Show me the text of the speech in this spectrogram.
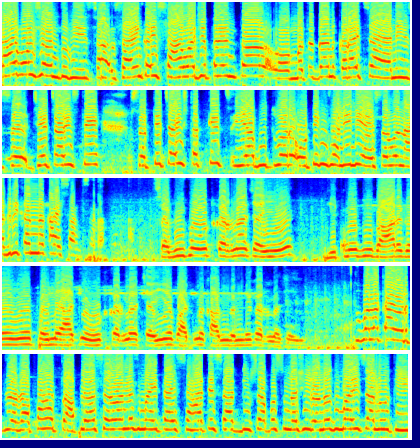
काय बोलशाल तुम्ही? सा- सायंकाळी सहा वाजेपर्यंत अ, मतदान करायचं आहे आणि जे चाळीस ते सत्तेचाळीस टक्केच या बूथवर वोटिंग झालेली आहे. सर्व नागरिकांना काय सांगसाल सभी को वोट करना चाहिए. जितने भी बाहर गए हुए पहले आके वोट करना चाहिए बाद में काम धंधे करना चाहिए। तुम्हाला काय वाटतं दादा? पाहतो आपल्याला सर्वांनाच माहीत आहे सहा ते सात दिवसापासून अशी रणधुमाळी चालू होती.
